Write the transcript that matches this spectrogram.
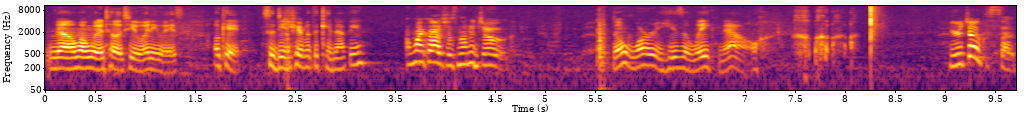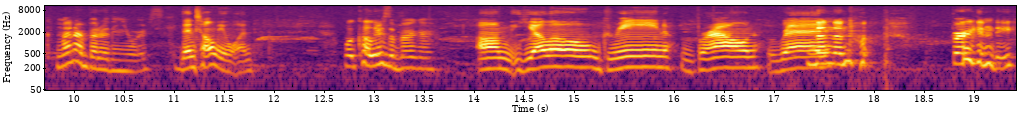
No, I'm going to tell it to you anyways. Okay, so did you hear about the kidnapping? Oh my gosh, it's not a joke. Don't worry, he's awake now. Your jokes suck. Mine are better than yours. Then tell me one. What color is the burger? Um, yellow, green, brown, red. No, no, no. Burgundy.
